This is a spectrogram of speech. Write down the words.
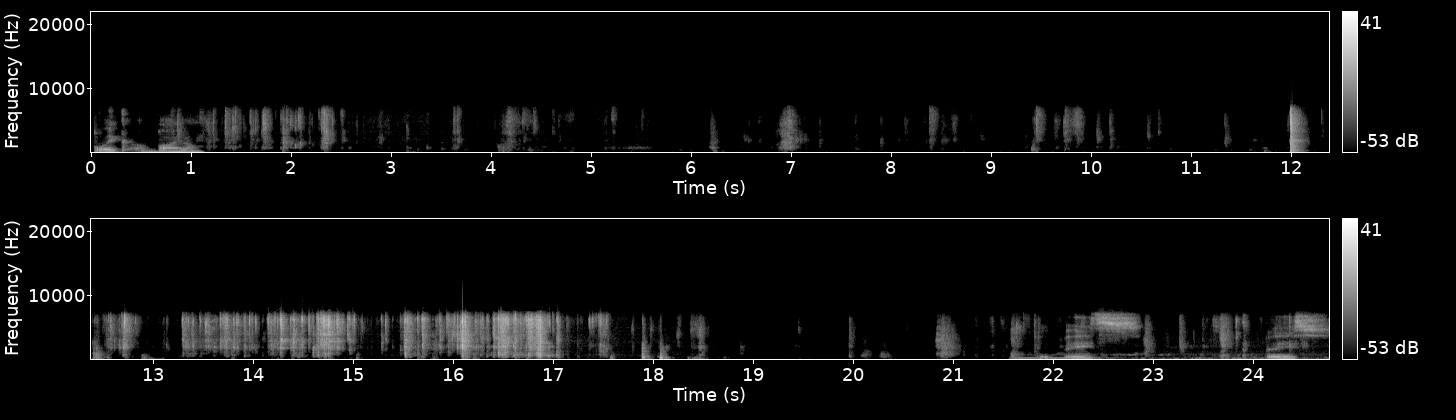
Blake Bynum. Okay, base. Base.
